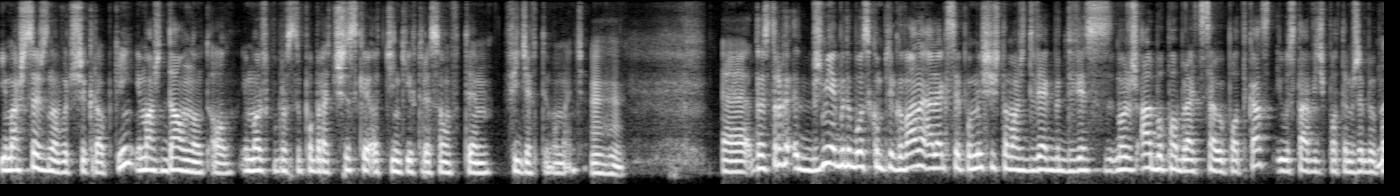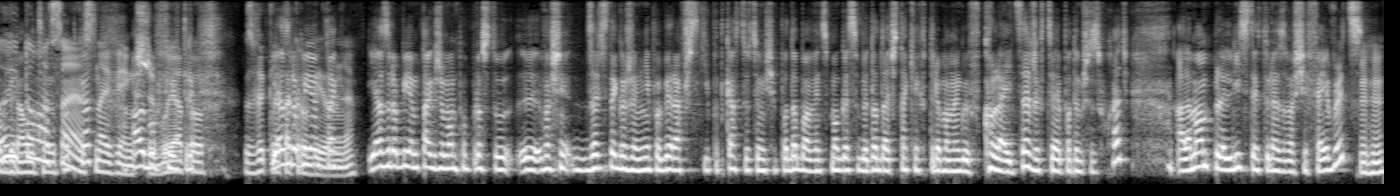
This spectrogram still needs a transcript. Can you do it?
i masz search znowu trzy kropki i masz download all i możesz po prostu pobrać wszystkie odcinki, które są w tym feedzie w tym momencie. Mhm. E, to jest trochę, brzmi jakby to było skomplikowane, ale jak sobie pomyślisz, to masz dwie, jakby dwie, możesz albo pobrać cały podcast i ustawić potem, żeby No i pobierało to ma cały sens podcast, największy, albo bo ja to zwykle Ja tak zrobiłem robiłem, tak, ja zrobiłem tak, że mam po prostu y, właśnie z tego, że nie pobiera wszystkich podcastów, co mi się podoba, więc mogę sobie dodać takie, które mam jakby w kolejce, że chcę je potem przesłuchać, ale mam playlistę, która nazywa się Favorites Mhm.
